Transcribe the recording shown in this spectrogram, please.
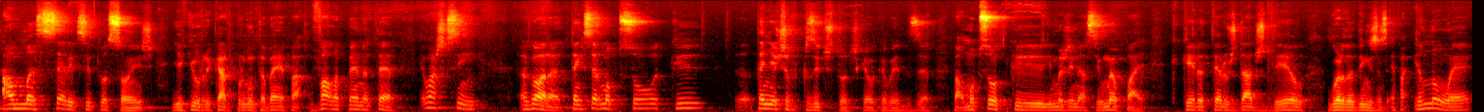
há uma série de situações, e aqui o Ricardo pergunta bem, epá, vale a pena ter? Eu acho que sim. Agora, tem que ser uma pessoa que eh, tenha estes requisitos todos que eu acabei de dizer. Pá, uma pessoa que, imagina assim, o meu pai, queira ter os dados dele guardadinhos, epá, ele não é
